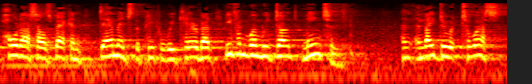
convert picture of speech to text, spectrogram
hold ourselves back and damage the people we care about, even when we don't mean to. And, and they do it to us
